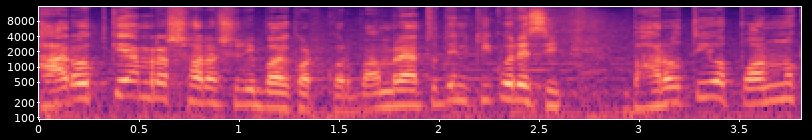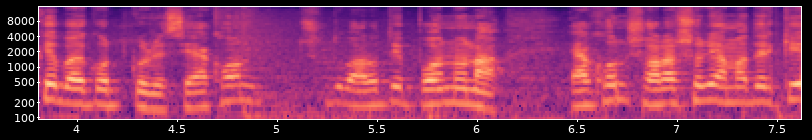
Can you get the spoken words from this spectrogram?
ভারতকে আমরা সরাসরি বয়কট করব। আমরা এতদিন কি করেছি? ভারতীয় পণ্যকে বয়কট করেছি। এখন শুধু ভারতীয় পণ্য না, এখন সরাসরি আমাদেরকে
